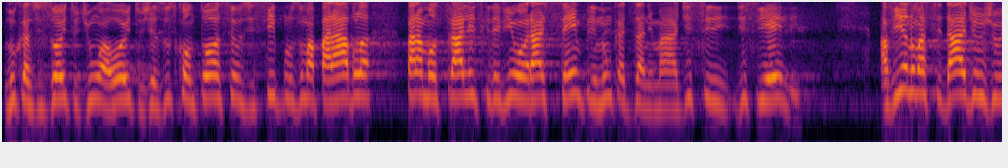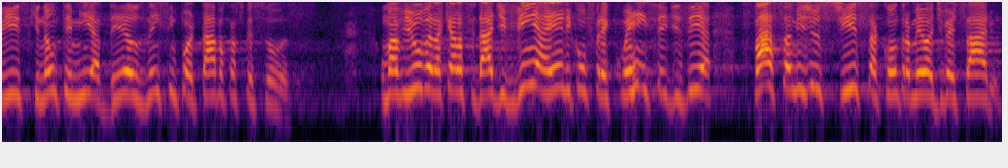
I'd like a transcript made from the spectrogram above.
Lucas 18, de 1 a 8, Jesus contou aos seus discípulos uma parábola para mostrar-lhes que deviam orar sempre e nunca desanimar. Disse, disse ele: Havia numa cidade um juiz que não temia a Deus nem se importava com as pessoas. Uma viúva daquela cidade vinha a ele com frequência e dizia: Faça-me justiça contra meu adversário.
